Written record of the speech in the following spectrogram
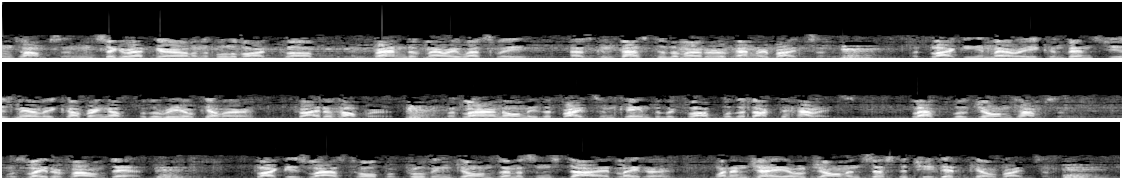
Joan Thompson, cigarette girl in the Boulevard Club and friend of Mary Wesley, has confessed to the murder of Henry Brightson. But Blackie and Mary, convinced she is merely covering up for the real killer, try to help her, but learn only that Brightson came to the club with a Dr. Harris, left with Joan Thompson, was later found dead. Blackie's last hope of proving Joan's innocence died later when in jail Joan insisted she did kill Brightson.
